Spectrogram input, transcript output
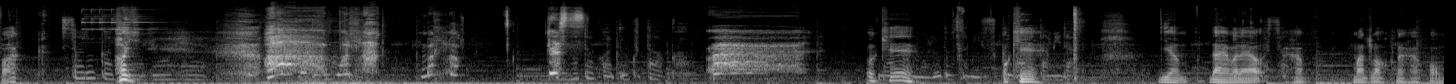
ฟัก เฮ้ยมันลักมันลัก yes โอเค โอเค เยี่ยมได้มาแล้วนะครับ มัดล็อกนะครับผม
